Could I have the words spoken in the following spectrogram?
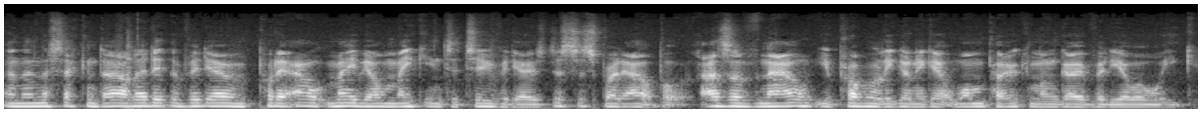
and then the second day I'll edit the video and put it out. Maybe I'll make it into two videos just to spread out but as of now you're probably going to get one Pokemon Go video a week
